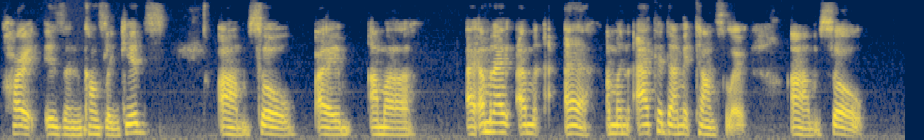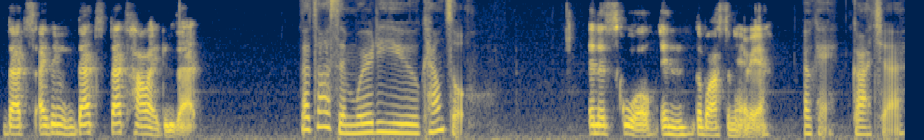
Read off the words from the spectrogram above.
heart is in counseling kids. Um, so I, I'm a, I, I'm an, I'm an, uh, I'm an academic counselor. Um, so that's, I think that's, that's how I do that. That's awesome. Where do you counsel? In a school in the Boston area. Okay, gotcha.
